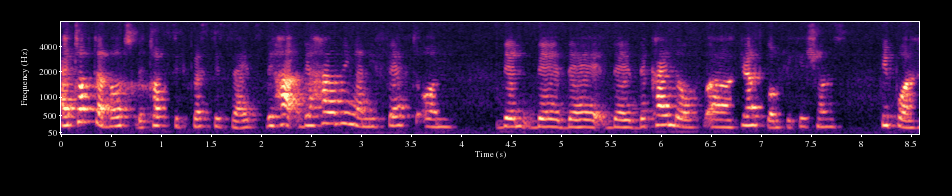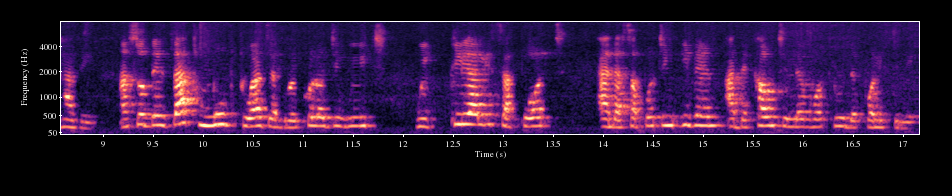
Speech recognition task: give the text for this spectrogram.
I talked about the toxic pesticides, they ha they're having an effect on the, the, the, the, the kind of uh, health complications people are having. And so there's that move towards agroecology, which we clearly support and are supporting even at the county level through the policymakers.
